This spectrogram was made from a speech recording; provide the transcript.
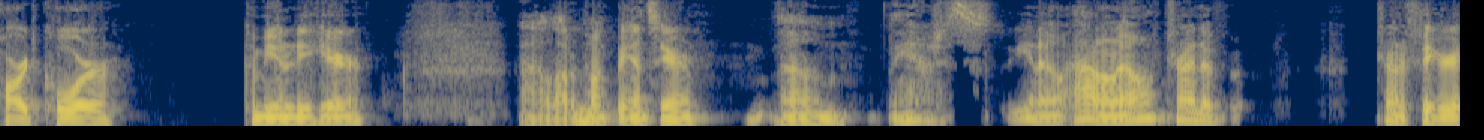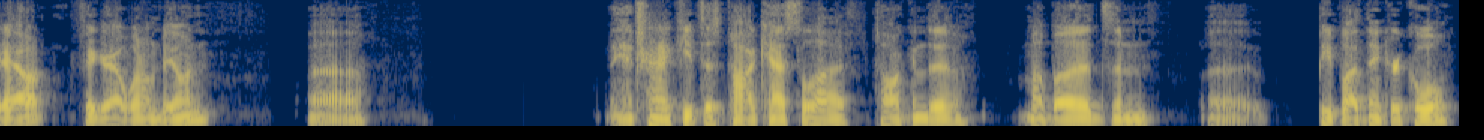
hardcore community here. Uh, a lot of Mhm. punk bands here. Um, yeah, just you know, I don't know, trying to trying to figure it out, figure out what I'm doing. Uh, yeah, trying to keep this podcast alive, talking to my buds and uh, people I think are cool.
